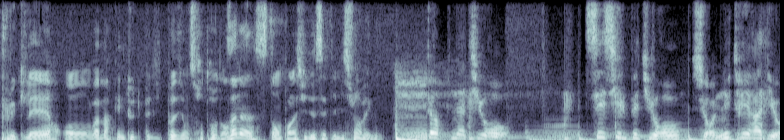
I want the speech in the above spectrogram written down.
plus clair. On va marquer une toute petite pause et on se retrouve dans un instant pour la suite de cette émission avec vous. Top Naturo. Cécile Pétureau sur Nutri Radio.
